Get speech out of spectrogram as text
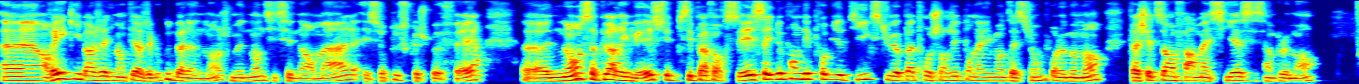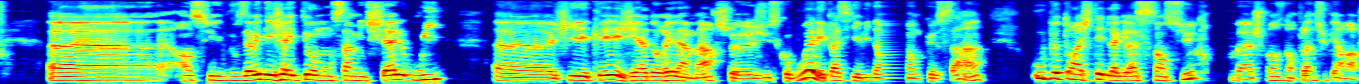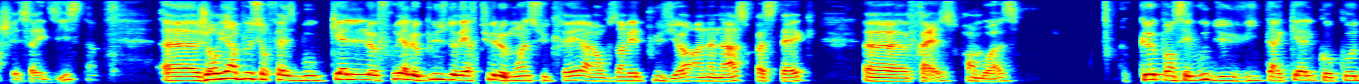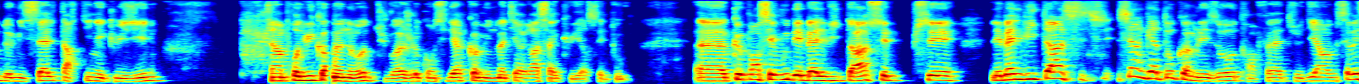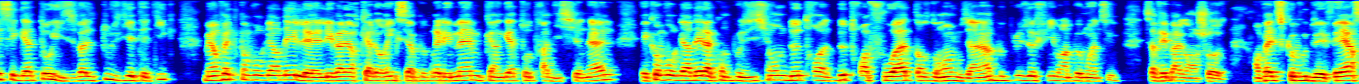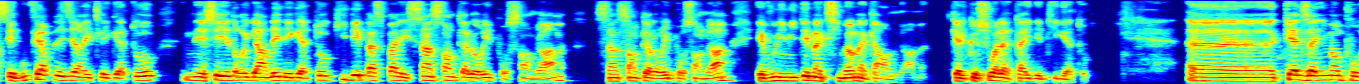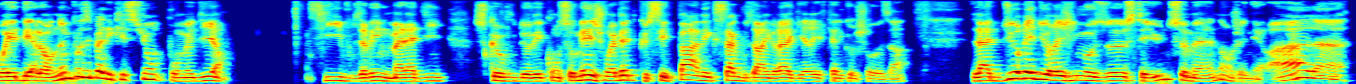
Euh, en rééquilibrage alimentaire, j'ai beaucoup de ballonnements. Je me demande si c'est normal et surtout ce que je peux faire. Euh, non, ça peut arriver. C'est pas forcé. Essaye de prendre des probiotiques si tu veux pas trop changer ton alimentation pour le moment. T'achètes ça en pharmacie assez simplement. Euh, ensuite, vous avez déjà été au Mont Saint-Michel Oui, euh, j'y ai été et j'ai adoré la marche euh, jusqu'au bout. Elle n'est pas si évidente que ça. Hein. Où peut-on acheter de la glace sans sucre? Ben, Je pense dans plein de supermarchés, ça existe. Euh, je reviens un peu sur Facebook. Quel fruit a le plus de vertus et le moins sucré? Alors, vous en avez plusieurs ananas, pastèque, euh, fraise, framboise. Que pensez-vous du Vitakel Coco demi-sel, tartine et cuisine? C'est un produit comme un autre, tu vois, je le considère comme une matière grasse à cuire, c'est tout. Euh, que pensez-vous des belles Vita? C'est les Belvita, c'est un gâteau comme les autres, en fait. Je veux dire, vous savez, ces gâteaux, ils se valent tous diététiques, mais en fait, quand vous regardez les, valeurs caloriques, c'est à peu près les mêmes qu'un gâteau traditionnel. Et quand vous regardez la composition, deux, trois, deux, trois fois, de temps en temps, vous avez un peu plus de fibres, un peu moins de sucre, ça fait pas grand-chose. En fait, ce que vous devez faire, c'est vous faire plaisir avec les gâteaux, mais de regarder des gâteaux qui dépassent pas les 500 calories pour 100 grammes, 500 calories pour 100 grammes, et vous limitez maximum à 40 grammes, quelle que soit la taille des petits gâteaux. Euh, quels aliments pourraient aider? Alors, ne me posez pas des questions pour me dire si vous avez une maladie, ce que vous devez consommer. Je vous répète que c'est pas avec ça que vous arriverez à guérir quelque chose. Hein. La durée du régime oseux, c'est une semaine en général.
